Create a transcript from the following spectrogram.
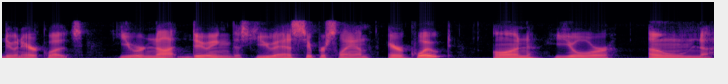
doing air quotes. You are not doing this U.S. Super Slam, air quote, on your own.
